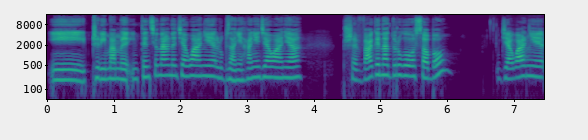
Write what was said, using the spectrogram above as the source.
I, czyli mamy intencjonalne działanie lub zaniechanie działania, przewagę nad drugą osobą, działanie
